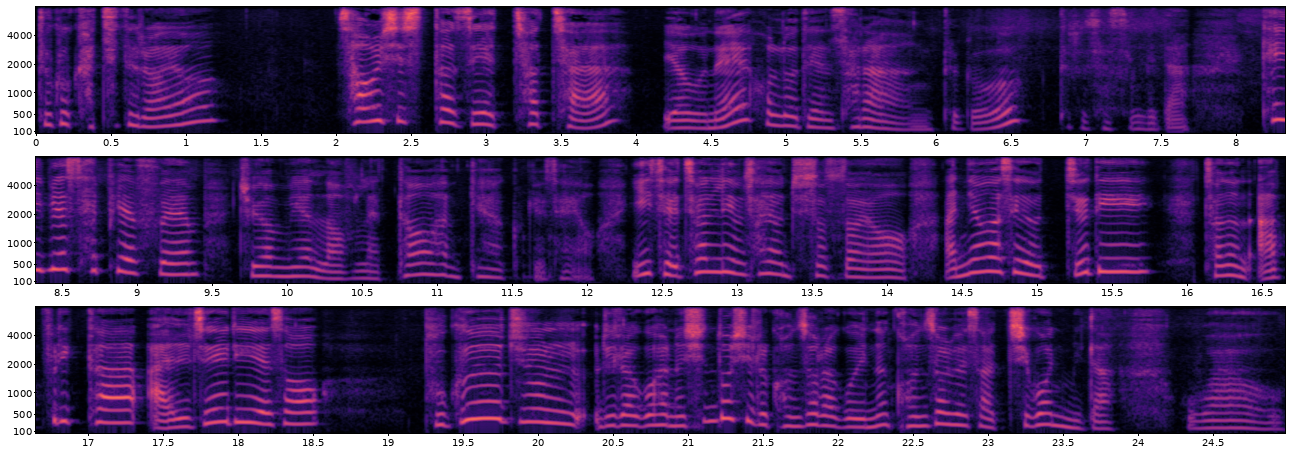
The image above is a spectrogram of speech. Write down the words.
두 곡 같이 들어요. 서울 시스터즈의 첫 차, 여운의 홀로 된 사랑 두 곡 들으셨습니다. KBS 해피 FM 주현미의 러브레터 함께하고 계세요. 이재철님 사연 주셨어요. 안녕하세요, 주디. 저는 아프리카 알제리에서 부그줄이라고 하는 신도시를 건설하고 있는 건설회사 직원입니다. Wow.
